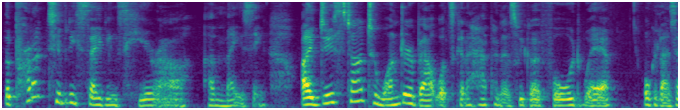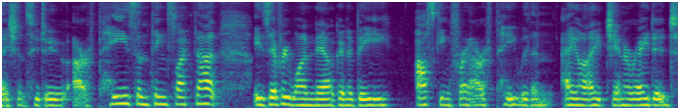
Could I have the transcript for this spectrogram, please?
The productivity savings here are amazing. I do start to wonder about what's going to happen as we go forward where organizations who do RFPs and things like that. Is everyone now going to be asking for an RFP with an AI generated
